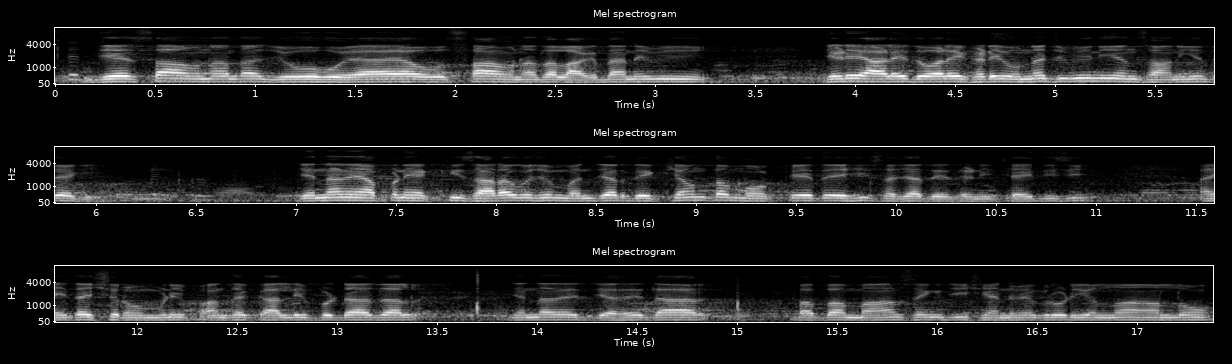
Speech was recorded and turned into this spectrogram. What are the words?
ਤਾਂ ਜਿਸ ਹਿਸਾਬ ਨਾਲ ਤਾਂ ਜੋ ਹੋਇਆ ਆ ਉਸ ਹਿਸਾਬ ਨਾਲ ਤਾਂ ਲੱਗਦਾ ਨਹੀਂ ਵੀ ਜਿਹੜੇ ਆਲੇ ਦੁਆਲੇ ਖੜੇ ਉਹਨਾਂ 'ਚ ਵੀ ਨਹੀਂ ਇਨਸਾਨੀਅਤ ਹੈਗੀ। ਬਿਲਕੁਲ। ਜਿਨ੍ਹਾਂ ਨੇ ਆਪਣੇ ਅੱਖੀ ਸਾਰਾ ਕੁਝ ਮੰਜ਼ਰ ਦੇਖਿਆ ਉਹਨਾਂ ਤਾਂ ਮੌਕੇ ਤੇ ਹੀ ਸਜ਼ਾ ਦੇ ਦੇਣੀ ਚਾਹੀਦੀ ਸੀ। ਅਸੀਂ ਤਾਂ ਸ਼੍ਰੋਮਣੀ ਪੰਥ ਅਕਾਲੀ ਬੁੱਢਾ ਦਲ ਜਿਨ੍ਹਾਂ ਦੇ ਜਥੇਦਾਰ ਬਾਬਾ ਮਾਨ ਸਿੰਘ ਜੀ 96 ਕਰੋੜੀ ਉਹਨਾਂ ਵੱਲੋਂ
